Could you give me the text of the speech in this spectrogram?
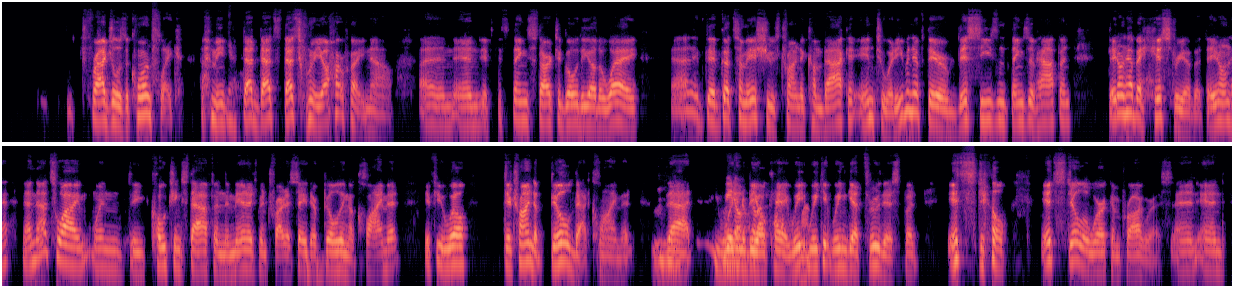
fragile as a cornflake. I mean, yeah. that that's that's where you are right now. And and if things start to go the other way, uh, they've, they've got some issues trying to come back into it. Even if they're this season, things have happened. They don't have a history of it. They don't, ha- and that's why when the coaching staff and the management try to say they're building a climate, if you will, they're trying to build that climate mm-hmm. that we're going to be okay. We we can we can get through this, but it's still it's still a work in progress. And and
